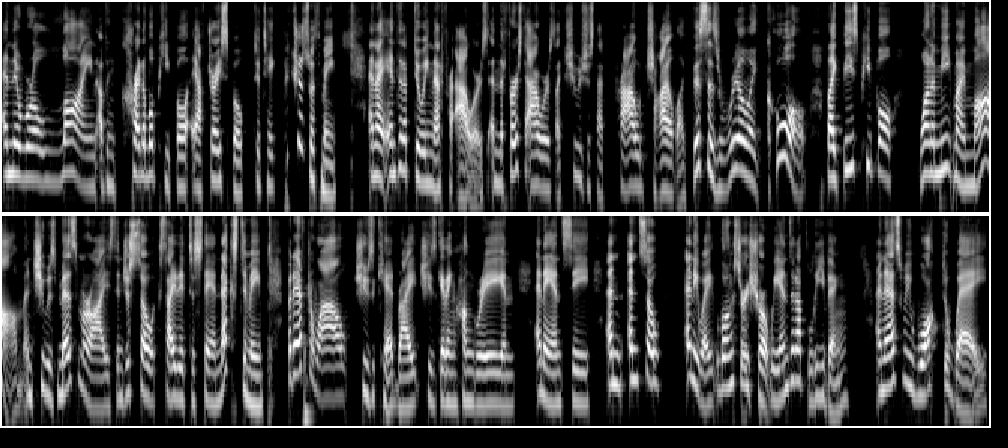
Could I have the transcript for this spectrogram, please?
And there were a line of incredible people after I spoke to take pictures with me. And I ended up doing that for hours. And the first hours, like, like she was just that proud child. Like, this is really cool. Like, these people want to meet my mom. And she was mesmerized and just so excited to stand next to me. But after a while, she was a kid, right? She's getting hungry and, and antsy. And, and so, anyway, long story short, we ended up leaving. And as we walked away,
